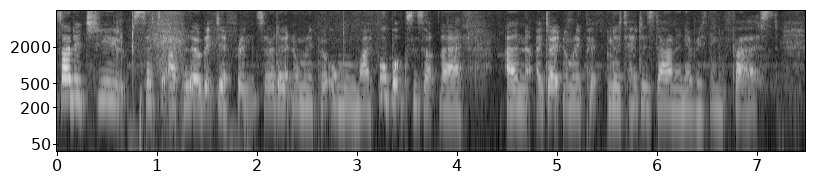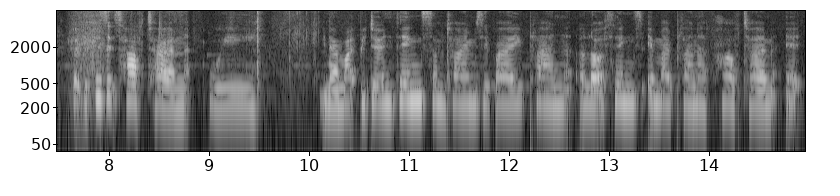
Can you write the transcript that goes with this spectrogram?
Decided to set it up a little bit different so I don't normally put all my full boxes up there and I don't normally put glitter headers down and everything first. But because it's half term we you know might be doing things. Sometimes if I plan a lot of things in my planner for half term it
